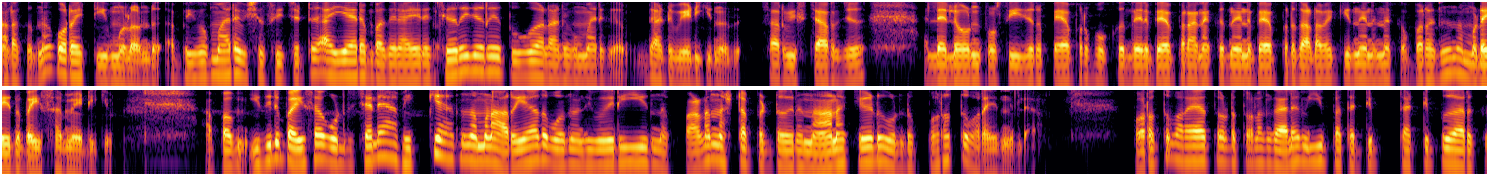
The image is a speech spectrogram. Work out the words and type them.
നടക്കുന്ന കുറേ ടീമുകളുണ്ട്. അപ്പോൾ ഇവന്മാരെ വിശ്വസിച്ചിട്ട് അയ്യായിരം പതിനായിരം ചെറിയ ചെറിയ തുകകളാണ് ഇവന്മാർക്ക് ഇതായിട്ട് മേടിക്കുന്നത്. സർവീസ് ചാർജ് അല്ലെ ലോൺ പ്രൊസീജിയർ പേപ്പർ പൊക്കുന്നതിന് പേപ്പർ അനക്കുന്നതിന് പേപ്പർ തടവയ്ക്കുന്നതിന് എന്നൊക്കെ പറഞ്ഞ് നമ്മുടെ കയ്യിൽ പൈസ മേടിക്കും. അപ്പം ഇതിൽ പൈസ കൊടുത്ത് ചില മിക്ക അത് നമ്മൾ അറിയാതെ പോകുന്നത് ഇവർ ഈ പണം നഷ്ടപ്പെട്ട ഒരു നാണക്കേട് കൊണ്ട് പുറത്ത് പറയുന്നില്ല. പുറത്ത് പറയാത്തോടത്തോളം കാലം ഈ തട്ടി തട്ടിപ്പുകാർക്ക്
